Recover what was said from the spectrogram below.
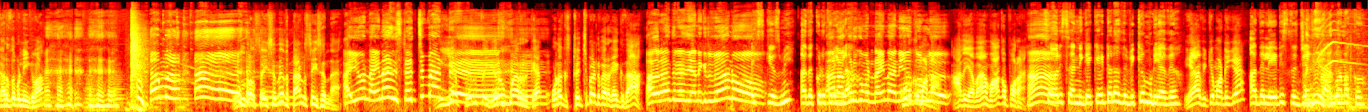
கருத்து பண்ணிக்க வா. ஆமா. இந்த சைஸ் என்ன பேண்ட் சைஸ் என்ன? ஐயோ நைனா இது ஸ்ட்ரெச் பேண்ட் எறும்பு மாதிரி இருக்க. உனக்கு ஸ்ட்ரெச் பேண்ட் வேற கேக்குதா? அதெல்லாம் தெரியாது எனக்கு இது வேணும். எக்ஸ்கியூஸ் மீ அத நான் கொடுக்குறீங்களா? கொடுக்க மாட்டேன். நைனா நீ மாட்டான் அதை அவன் வாங்க போறேன். சாரி சார் நீங்க கேட்டாலும் அதை விக்க முடியாது. ஏன் விக்க மாட்டீங்க? அது லேடிஸ் அந்த பக்கம்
